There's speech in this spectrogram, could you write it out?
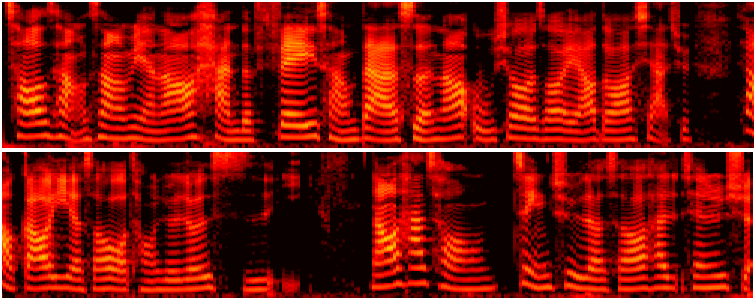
操场上面，然后喊得非常大声，然后午休的时候也要都要下去。像我高一的时候，我同学就是司仪，然后他从进去的时候，他先去选，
